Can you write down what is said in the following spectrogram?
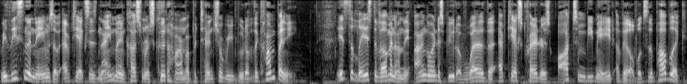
releasing the names of FTX's 9 million customers could harm a potential reboot of the company. It's the latest development on the ongoing dispute of whether the FTX creditors ought to be made available to the public.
